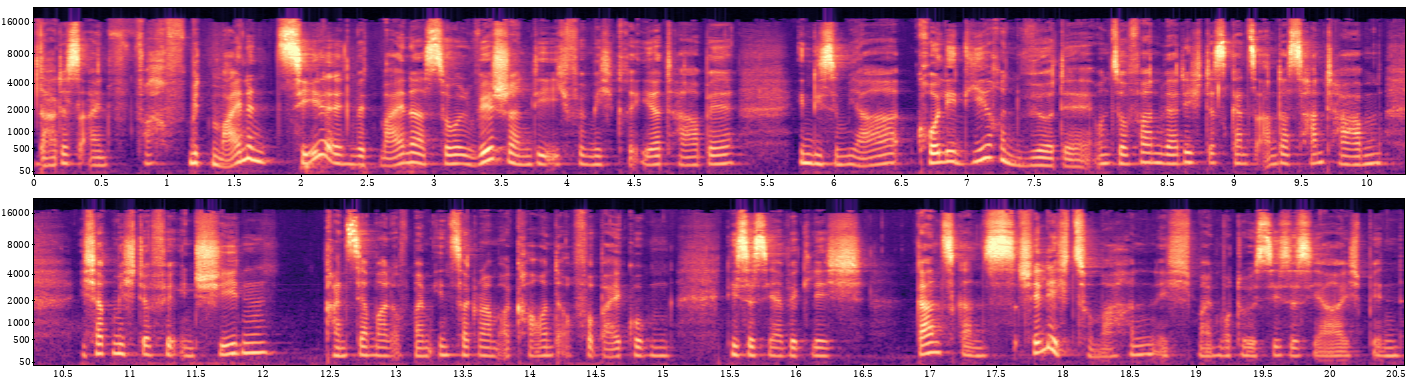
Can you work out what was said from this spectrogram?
da das einfach mit meinen Zielen, mit meiner Soul Vision, die ich für mich kreiert habe, in diesem Jahr kollidieren würde. Insofern werde ich das ganz anders handhaben. Ich habe mich dafür entschieden, kannst ja mal auf meinem Instagram-Account auch vorbeigucken, dieses Jahr wirklich ganz, ganz chillig zu machen. Ich, mein Motto ist dieses Jahr, ich bin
